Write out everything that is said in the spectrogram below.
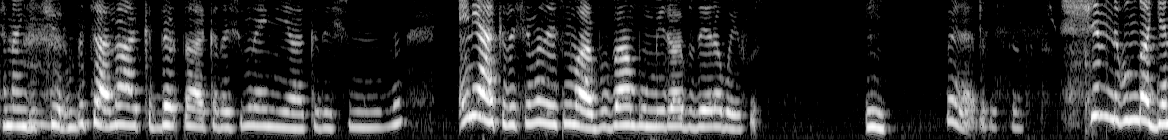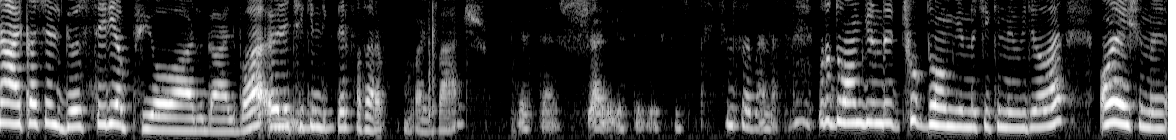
Hemen geçiyorum. Bir tane arka, dörtlü arkadaşımın en iyi arkadaşımızın en iyi arkadaşımın resmi var. Bu ben, bu Miray, bu Zehra, bu Efruz. Böyle bir fotoğraf. Şimdi bunda gene arkadaşlar gösteri yapıyorlardı galiba. Öyle çekindikleri fotoğraf var. var. Göster. Şöyle göstereceksin. Şimdi sıra bende. Bu da doğum gününde çok doğum gününde çekilen video var. 10 yaşındayım.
